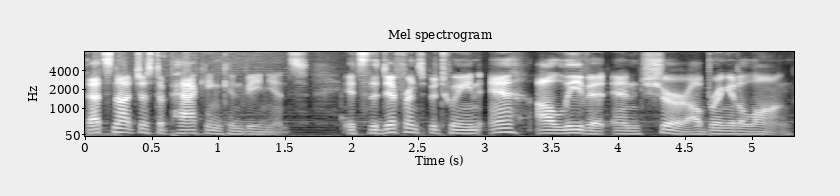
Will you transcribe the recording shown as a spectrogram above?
That's not just a packing convenience. It's the difference between, eh, I'll leave it, and sure, I'll bring it along.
